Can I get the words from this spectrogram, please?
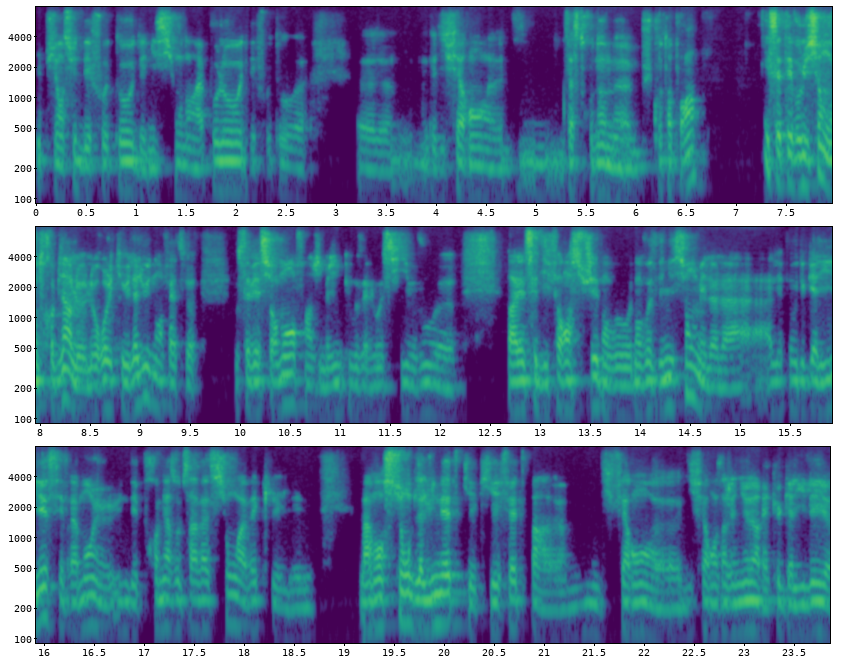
et puis ensuite des photos des missions dans Apollo, des photos euh, euh, de différents astronomes plus contemporains. Et cette évolution montre bien le, rôle qu'a eu la Lune, en fait. Vous savez sûrement, enfin, j'imagine que vous avez aussi, vous, parlé de ces différents sujets dans vos, émissions, mais à l'époque de Galilée, c'est vraiment une des premières observations avec l'invention de la lunette qui est, faite par euh, différents, euh, ingénieurs et que Galilée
